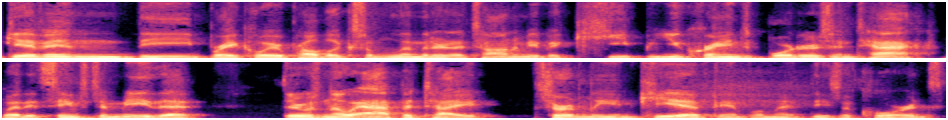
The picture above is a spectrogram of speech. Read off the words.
given the breakaway republic some limited autonomy, but keep Ukraine's borders intact. But it seems to me that there was no appetite, certainly in Kiev, to implement these accords,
